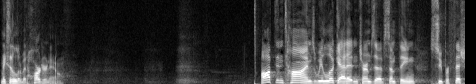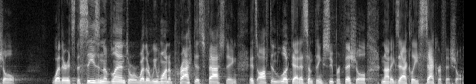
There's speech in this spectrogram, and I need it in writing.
makes it a little bit harder now. Oftentimes we look at it in terms of something superficial whether it's the season of Lent or whether we want to practice fasting, it's often looked at as something superficial, not exactly sacrificial.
